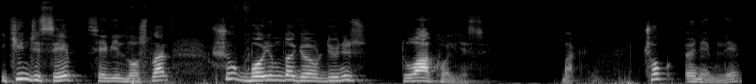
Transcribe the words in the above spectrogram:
İkincisi sevgili dostlar şu boynumda gördüğünüz dua kolyesi. Bak çok önemli.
